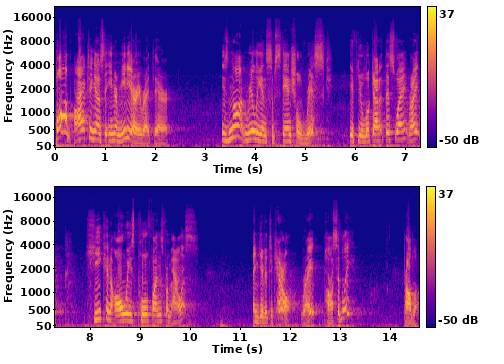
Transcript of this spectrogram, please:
Bob, acting as the intermediary right there, is not really in substantial risk if you look at it this way, right? He can always pull funds from Alice and give it to Carol, right? Possibly. Problem.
